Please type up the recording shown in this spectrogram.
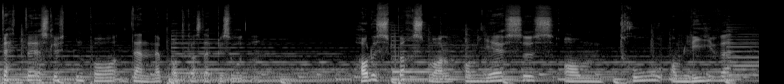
Dette er slutten på denne podkastepisoden. Har du spørsmål om Jesus, om tro, om livet?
